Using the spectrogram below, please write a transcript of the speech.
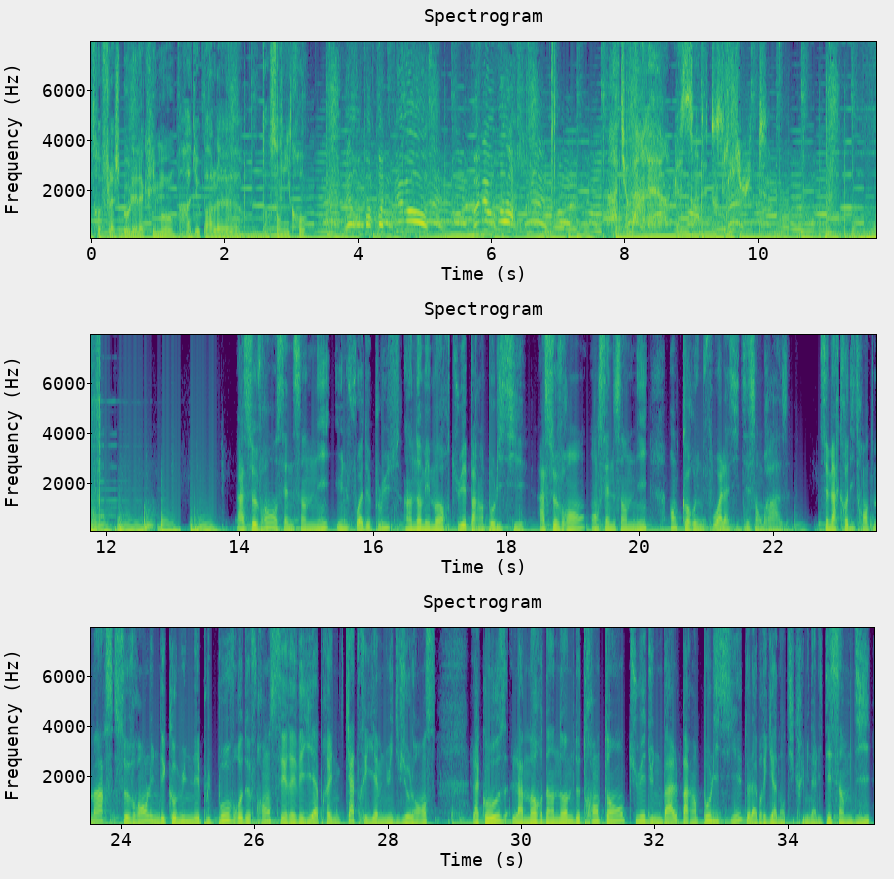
Entre flashball et lacrymo, Radio Parleur dans son micro. Mais on parle pas de violence Venez, on marche Radio Parleur, le son de toutes les luttes. À Sevran, en Seine-Saint-Denis, une fois de plus, un homme est mort tué par un policier. À Sevran, en Seine-Saint-Denis, encore une fois, la cité s'embrase. Ce mercredi 30 mars, Sevran, l'une des communes les plus pauvres de France, s'est réveillée après une quatrième nuit de violence. La cause, la mort d'un homme de 30 ans tué d'une balle par un policier de la brigade anticriminalité samedi.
